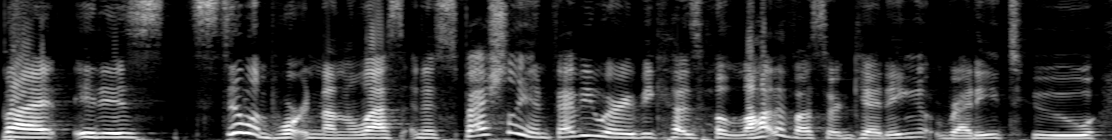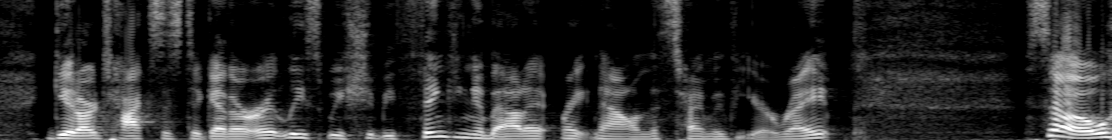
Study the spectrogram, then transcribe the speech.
but it is still important nonetheless. And especially in February, because a lot of us are getting ready to get our taxes together, or at least we should be thinking about it right now in this time of year, right? So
